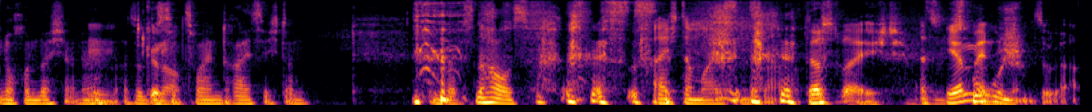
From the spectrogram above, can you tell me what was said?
noch und nöcher. Ne? Also bis genau. zu 32 dann. Das ist ein Haus. Das reicht doch meistens, ja. Das reicht. Also ja, Mensch. Sogar.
